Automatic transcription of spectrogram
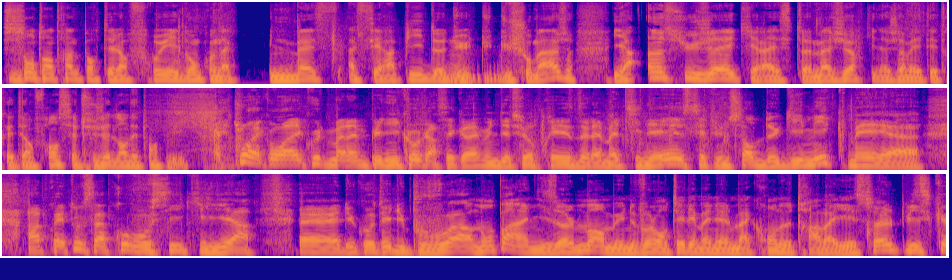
sont en train de porter leurs fruits et donc on a une baisse assez rapide du, du, du chômage. Il y a un sujet qui reste majeur, qui n'a jamais été traité en France, c'est le sujet de l'endettement public. Je voudrais qu'on réécoute Madame Pénicaud, car c'est quand même une des surprises de la matinée. C'est une sorte de gimmick, mais euh, après tout, ça prouve aussi qu'il y a euh, du côté du pouvoir, non pas un isolement, mais une volonté d'Emmanuel Macron de travailler seul, puisque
